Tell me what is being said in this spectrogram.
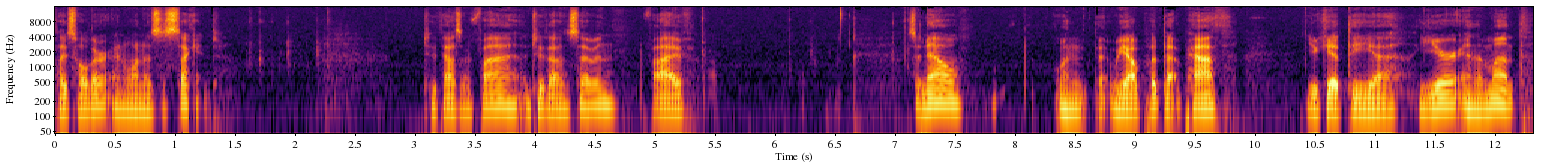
placeholder and one is the second. 2005 and 2007, 5. So now when we output that path, you get the uh, year and the month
